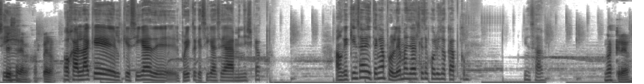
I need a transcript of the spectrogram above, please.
Sí, Sí, sería mejor, pero. ojalá que el que siga, de, el proyecto que siga sea Minish Cap. Aunque quién sabe si tengan problemas, ya el que ese juego lo hizo Capcom. Quién sabe. No creo.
